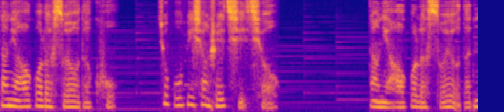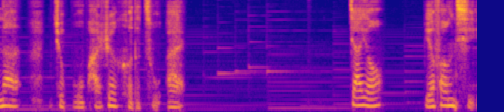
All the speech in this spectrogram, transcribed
当你熬过了所有的苦，就不必向谁祈求；当你熬过了所有的难，就不怕任何的阻碍。加油，别放弃，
